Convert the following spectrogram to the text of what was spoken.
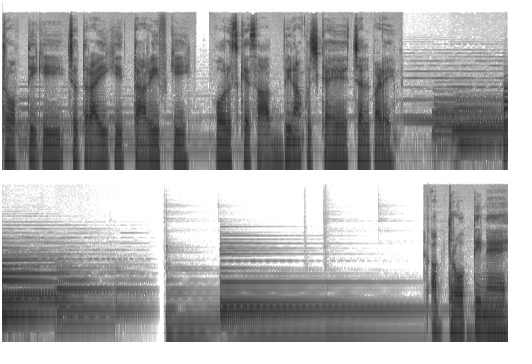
द्रौपदी की, चुतराई की तारीफ़ की और उसके साथ बिना कुछ कहे चल पड़े। अब द्रौपदी ने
